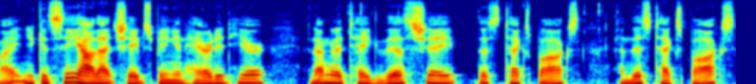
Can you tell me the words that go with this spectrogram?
right? And you can see how that shape's being inherited here. And I'm going to take this shape, this text box, and this text box,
